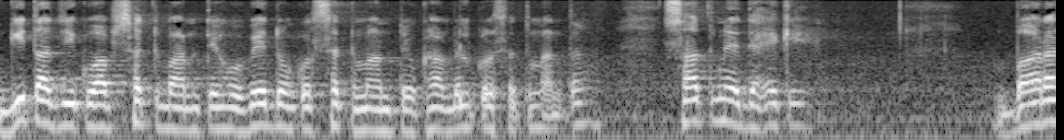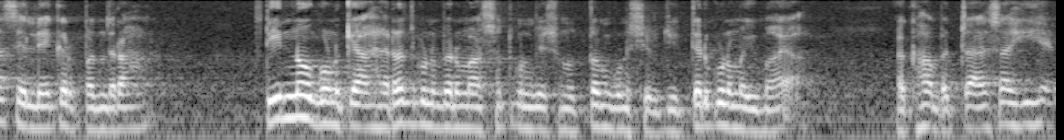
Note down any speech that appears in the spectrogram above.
गीता जी को आप सत्य मानते हो, वेदों को सत्य मानते हो, कहा, बिल्कुल सत्य मानता हूँ। सातवें अध्याय के बारह से लेकर पंद्रह, तीनों गुण क्या है? रजगुण, ब्रह्मा, सतगुण, विष्णु, उत्तम गुण, शिव जी त्रिगुण मई माया। अखा बच्चा, ऐसा ही है।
